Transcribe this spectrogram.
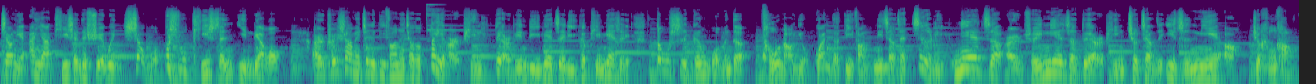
教你按压提神的穴位，效果不输提神饮料哦。耳垂上面这个地方呢，叫做对耳屏。对耳屏里面这里一个平面，这里都是跟我们的头脑有关的地方。你只要在这里捏着耳垂，捏着对耳屏，就这样子一直捏啊、就很好。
